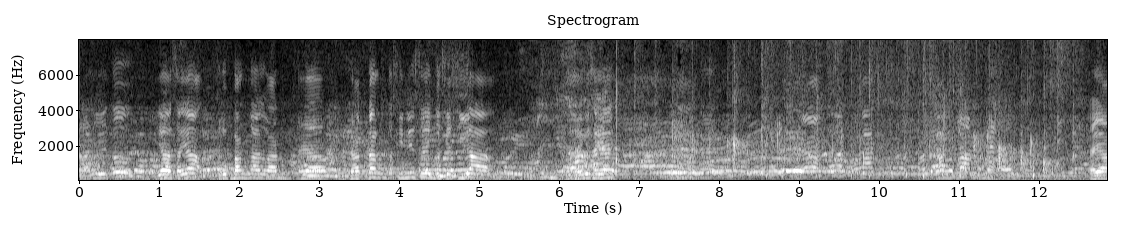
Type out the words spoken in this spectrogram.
lalu itu ya saya cukup bangga kan saya datang ke sini saya nggak sia-sia. Jadi saya saya bangga saya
